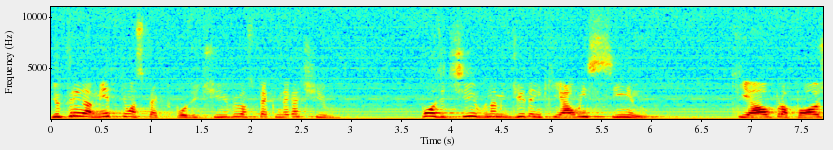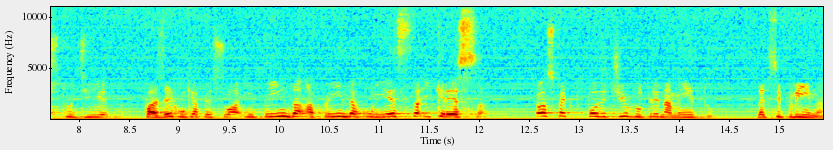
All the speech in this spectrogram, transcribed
E o treinamento tem um aspecto positivo e um aspecto negativo. Positivo na medida em que há o ensino, que há o propósito de fazer com que a pessoa entenda, aprenda, conheça e cresça. É o aspecto positivo do treinamento da disciplina.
